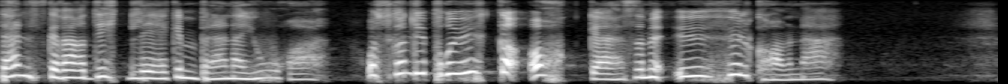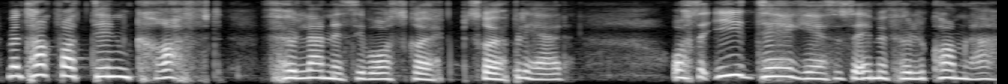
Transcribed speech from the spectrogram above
den skal være ditt legeme på denne jorda. Og så kan du bruke oss som er ufullkomne. Men takk for at din kraft fullendes i vår skrøpelighet. Også i deg, Jesus, er vi fullkomne.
